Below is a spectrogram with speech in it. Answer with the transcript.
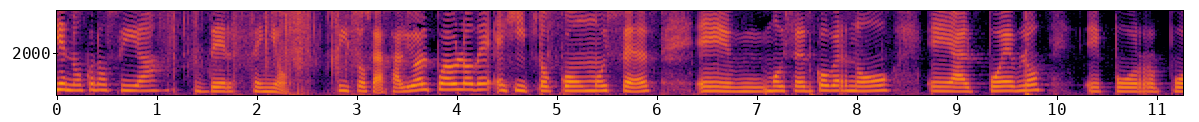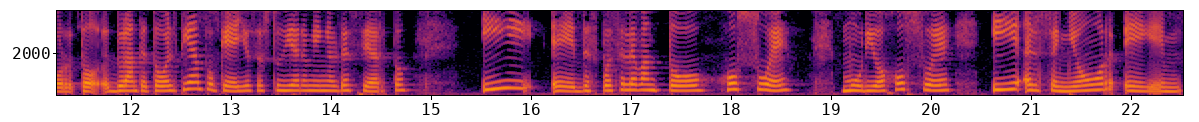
que no conocía del Señor. O sea, salió el pueblo de Egipto con Moisés. Em, Moisés gobernó eh, al pueblo eh, por, por durante todo el tiempo que ellos estuvieron en el desierto. Y eh, después se levantó Josué, murió Josué y el Señor eh,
